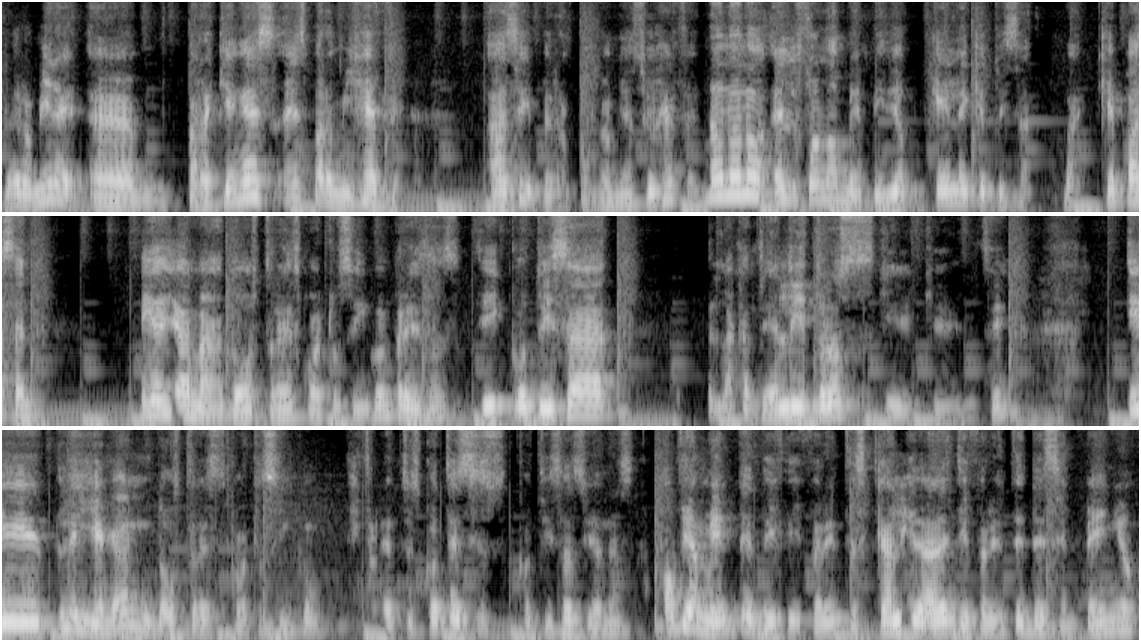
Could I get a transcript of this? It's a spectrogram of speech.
pero mire, em, ¿para quién es? Es para mi jefe. Ah, sí, pero póngame a su jefe. No, no, no, él solo me pidió que le cotizara. ¿Qué pasa? Ella llama a dos, tres, cuatro, cinco empresas y cotiza la cantidad de litros que, ¿sí? Y le llegan dos, tres, cuatro, cinco diferentes cotizaciones, obviamente de diferentes calidades, diferentes desempeño,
